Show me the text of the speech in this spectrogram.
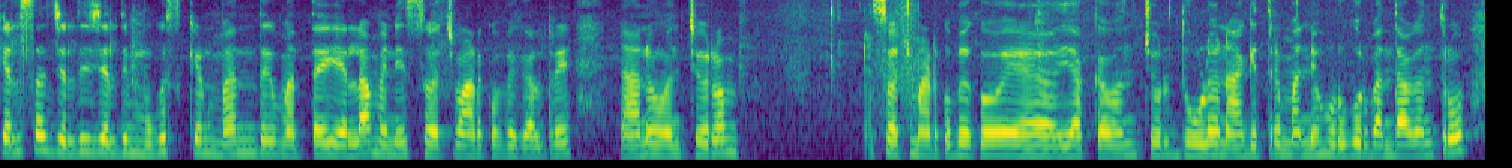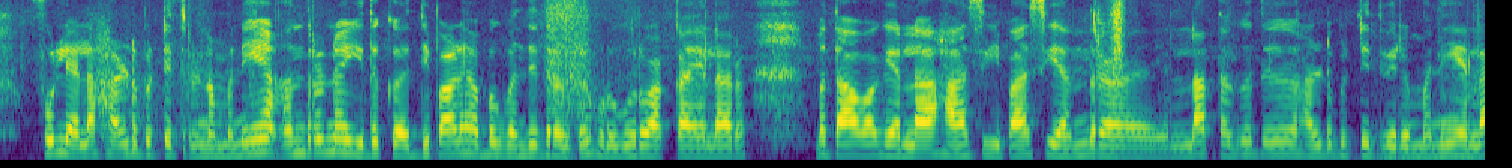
ಕೆಲಸ ಜಲ್ದಿ ಜಲ್ದಿ ಮುಗಿಸ್ಕೊಂಡು ಬಂದು ಮತ್ತೆ ಎಲ್ಲ ಮನೆ ಸ್ವಚ್ಛ ಮಾಡ್ಕೋಬೇಕಲ್ರಿ. ನಾನು ಒಂಚೂರು ಸ್ವಚ್ಛ ಮಾಡ್ಕೋಬೇಕು. ಯಾಕೆ ಒಂಚೂರು ಧೂಳನ ಆಗಿತ್ತು ರೀ ಮೊನ್ನೆ ಹುಡುಗರು ಬಂದಾಗಂತೂ ಫುಲ್ ಎಲ್ಲ ಹರಡು ಬಿಟ್ಟಿತ್ತು ರೀ ನಮ್ಮ ಮನೆ. ಅಂದ್ರೂ ಇದಕ್ಕೆ ದೀಪಾವಳಿ ಹಬ್ಬಕ್ಕೆ ಬಂದಿದ್ರಲ್ಲ ರೀ ಹುಡುಗರು, ಅಕ್ಕ ಎಲ್ಲರೂ. ಮತ್ತು ಆವಾಗೆಲ್ಲ ಹಾಸಿ ಪಾಸಿ ಅಂದ್ರೆ ಎಲ್ಲ ತೆಗೆದು ಹರಡು ಬಿಟ್ಟಿದ್ವಿ ರೀ ಮನೆ ಎಲ್ಲ.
